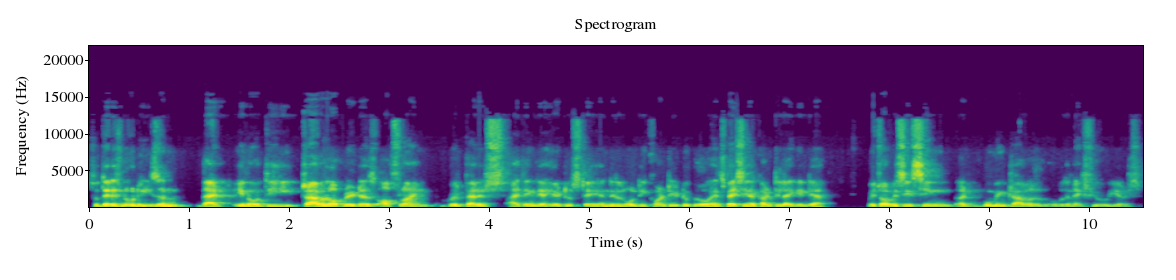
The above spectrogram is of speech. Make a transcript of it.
So there is no reason that you know the travel operators offline will perish. I think they're here to stay and they'll only continue to grow, especially in a country like India, which obviously is seeing a booming travel over the next few years.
